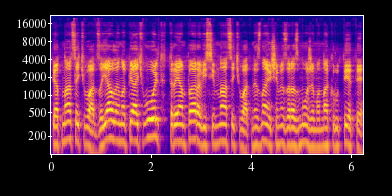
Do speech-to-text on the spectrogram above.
15 Вт. Заявлено 5 вольт, 3 ампера, 18 Вт. Не знаю, чи ми зараз можемо накрутити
